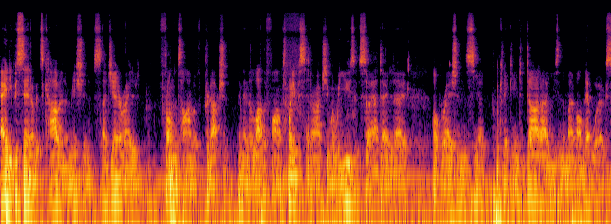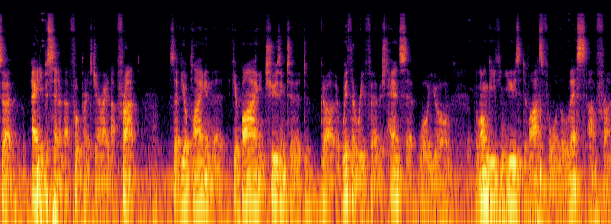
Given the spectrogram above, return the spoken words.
80% of its carbon emissions are generated from the time of production, and then the, the final 20% are actually when we use it. So our day-to-day operations, you know, connecting into data, using the mobile network. So 80% of that footprint is generated up front. So if you're playing in the, if you're buying and choosing to, to go with a refurbished handset, well, you're, the longer you can use a device for, the less upfront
